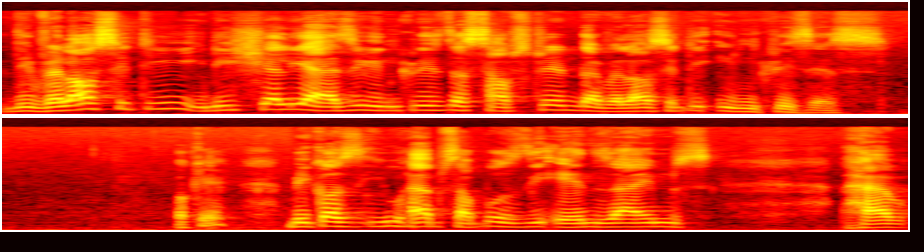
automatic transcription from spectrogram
the velocity initially as you increase the substrate the velocity increases okay because you have suppose the enzymes have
